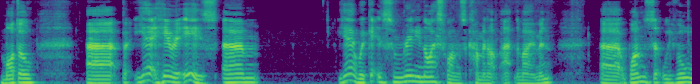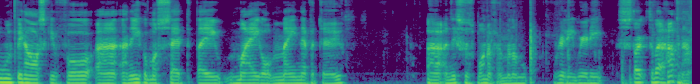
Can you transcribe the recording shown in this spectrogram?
model. Uh, but yeah, here it is. Um, yeah, we're getting some really nice ones coming up at the moment. Uh, ones that we've all been asking for, uh, and Eaglemoss said they may or may never do. Uh, and this was one of them, and I'm really, really stoked about having that.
